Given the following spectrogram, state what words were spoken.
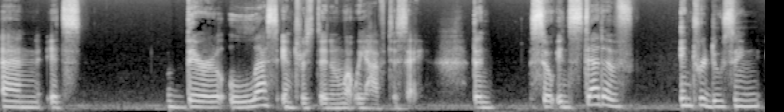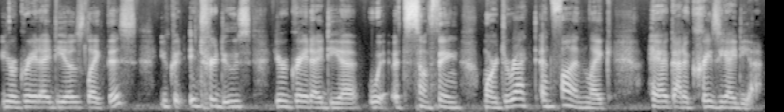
and it's they're less interested in what we have to say. Then so instead of introducing your great ideas like this, you could introduce your great idea with something more direct and fun, like, hey, I've got a crazy idea.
